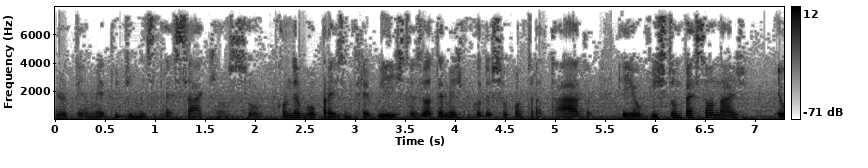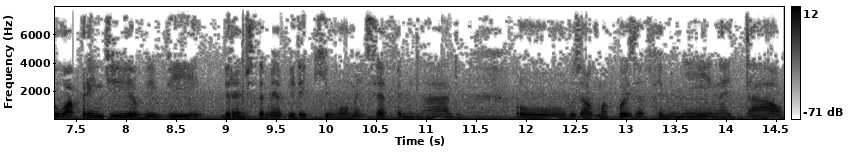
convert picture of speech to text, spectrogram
Eu tenho medo de me expressar quem eu sou. Quando eu vou para as entrevistas, ou até mesmo quando eu sou contratado, eu visto um personagem. Eu aprendi, eu vivi durante a minha vida que um homem ser afeminado ou usar alguma coisa feminina e tal,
